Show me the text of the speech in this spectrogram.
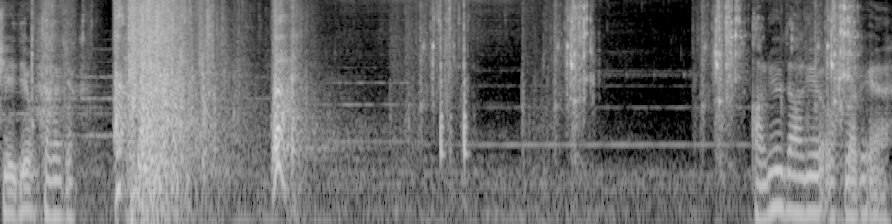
şey de yok takacak. Alıyor da alıyor okları ya.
